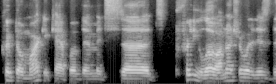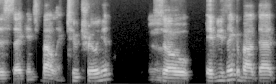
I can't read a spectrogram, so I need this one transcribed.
crypto market cap of them, it's uh it's pretty low. I'm not sure what it is this second. It's about like two trillion. Yeah. So if you think about that,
